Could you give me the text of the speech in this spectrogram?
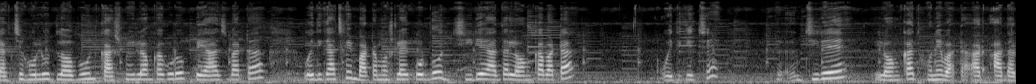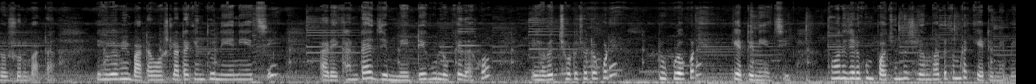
লাগছে হলুদ, লবণ, কাশ্মীরি লঙ্কা গুঁড়ো, পেঁয়াজ বাটা। ওইদিকে আজকে আমি বাটা মশলাই করব, জিরে, আদা, লঙ্কা বাটা। ওইদিকে হচ্ছে, জিরে, লঙ্কা, ধনে বাটা আর আদা, রসুন বাটা। এভাবে আমি বাটা মশলাটা কিন্তু নিয়ে নিয়েছি। আর এখানটায় যে মেটেগুলোকে দেখো, এভাবে ছোট ছোট করে টুকরো করে কেটে নিয়েছি। তোমাদের যেরকম পছন্দ, সেরকমভাবে তোমরা কেটে নেবে।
